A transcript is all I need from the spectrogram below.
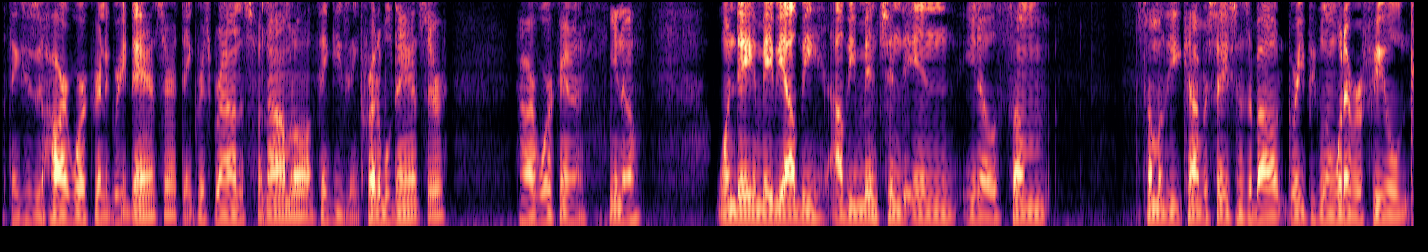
I think she's a hard worker and a great dancer. I think Chris Brown is phenomenal. I think he's an incredible dancer, hard worker, and you know, one day maybe I'll be I'll be mentioned in you know some some of the conversations about great people in whatever field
